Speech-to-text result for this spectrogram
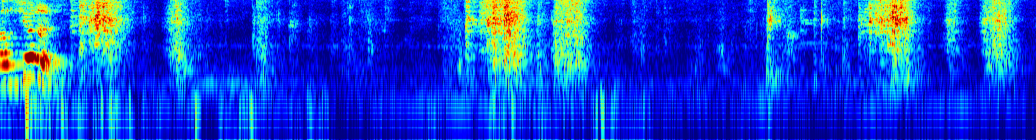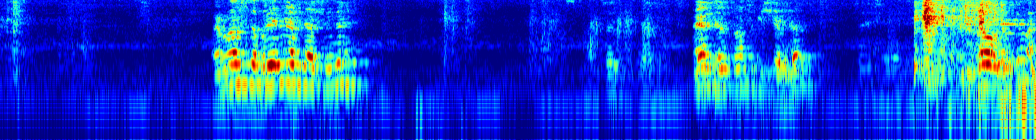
Çalışıyoruz. Emrah Usta buraya ne yapacağız şimdi? Ne yapacağız? Nasıl bir şey yapacağız? Güzel olacak değil mi?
